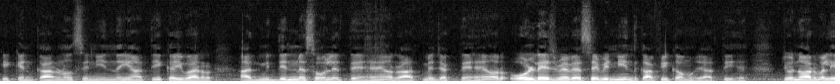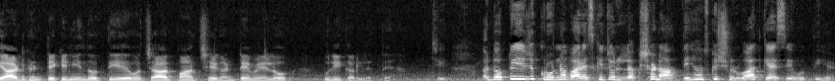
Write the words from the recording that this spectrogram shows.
कि किन कारणों से नींद नहीं आती। कई बार आदमी दिन में सो लेते हैं और रात में जगते हैं और ओल्ड एज में वैसे भी नींद काफ़ी कम हो जाती है। जो नॉर्मली आठ घंटे की नींद होती है वो चार पाँच छः घंटे में लोग पूरी कर लेते हैं। जी। डॉक्टर ये जो कोरोना वायरस के जो लक्षण आते हैं उसकी शुरुआत कैसे होती है?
